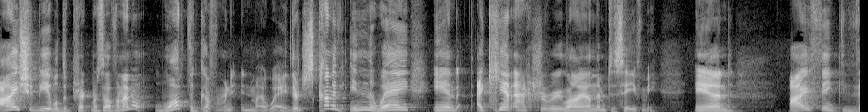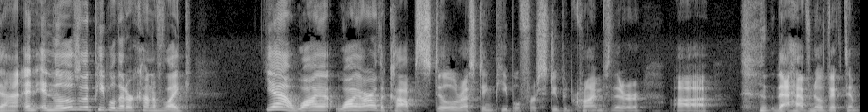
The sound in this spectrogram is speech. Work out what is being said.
I should be able to protect myself, and I don't want the government in my way. They're just kind of in the way, and I can't actually rely on them to save me. And I think that, and, and those are the people that are kind of like, yeah, why why are the cops still arresting people for stupid crimes that are uh, that have no victim?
